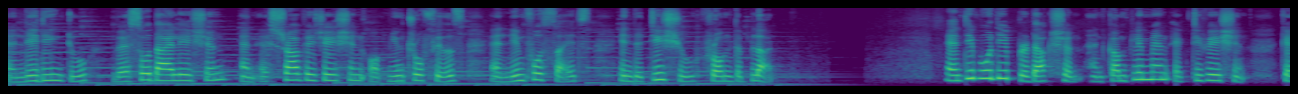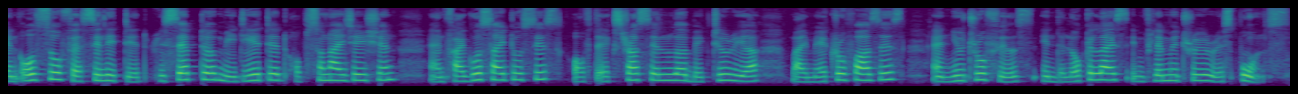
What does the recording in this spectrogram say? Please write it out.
and leading to vasodilation and extravasation of neutrophils and lymphocytes in the tissue from the blood. Antibody production and complement activation can also facilitate receptor-mediated opsonization and phagocytosis of the extracellular bacteria by macrophages and neutrophils in the localized inflammatory response.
